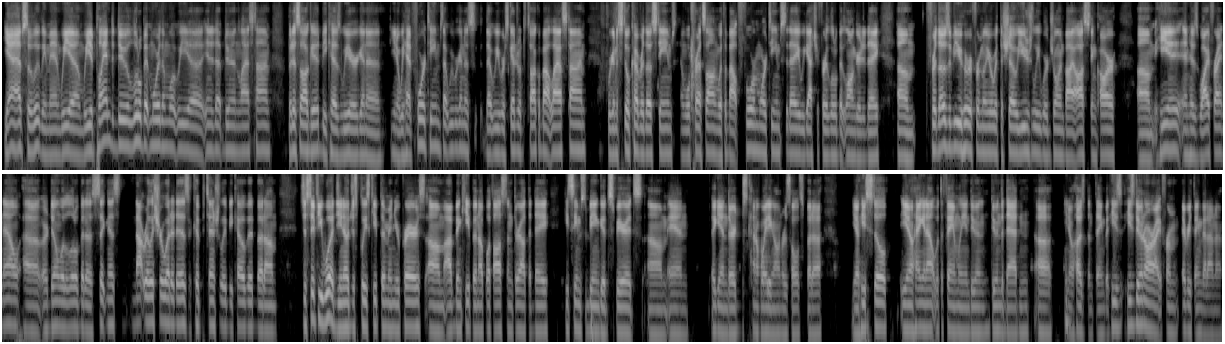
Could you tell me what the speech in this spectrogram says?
Yeah, absolutely, man. We um we had planned to do a little bit more than what we uh, ended up doing last time, but it's all good because we are gonna, you know, we had four teams that we were gonna that we were scheduled to talk about last time. We're gonna still cover those teams, and we'll press on with about four more teams today. We got you for a little bit longer today. Um, for those of you who are familiar with the show, usually we're joined by Austin Carr. Um, he and his wife right now uh, are dealing with a little bit of sickness. Not really sure what it is. It could potentially be COVID, but um, just if you would, you know, just please keep them in your prayers. Um, I've been keeping up with Austin throughout the day. He seems to be in good spirits. Um, and again, they're just kind of waiting on results, but uh, you know, he's still you know hanging out with the family and doing doing the dad and uh, you know husband thing. But he's he's doing all right from everything that I know.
